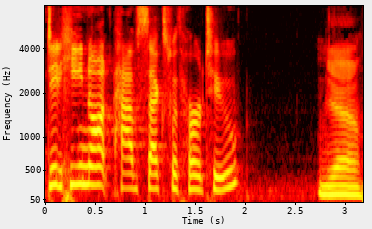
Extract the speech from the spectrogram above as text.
Did he not have sex with her too? Yeah.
